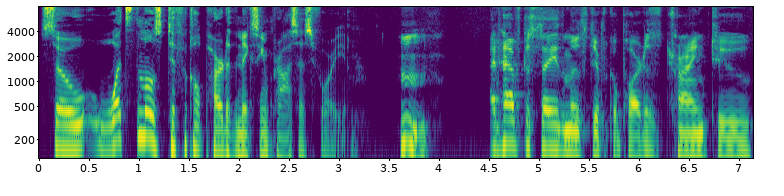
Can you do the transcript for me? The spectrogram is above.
So, what's the most difficult part of the mixing process for you? Hmm. I'd have to say the most difficult part is trying to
